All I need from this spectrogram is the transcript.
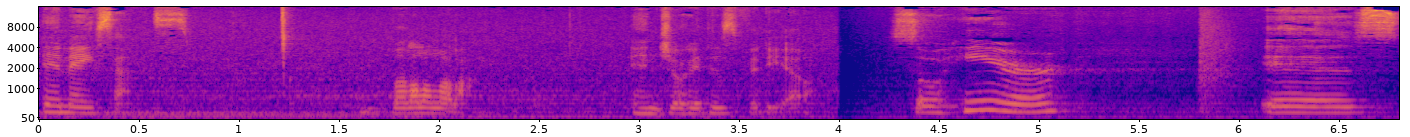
in a sense. Blah, blah, blah, blah. Enjoy this video. So here is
